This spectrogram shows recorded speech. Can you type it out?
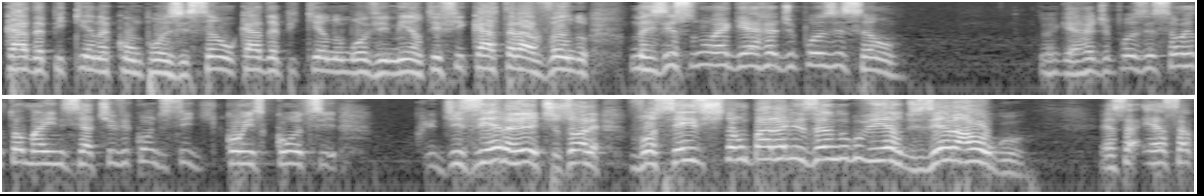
cada pequena composição, cada pequeno movimento, e ficar travando. Mas isso não é guerra de posição. Não é guerra de posição, é tomar iniciativa e dizer antes: olha, vocês estão paralisando o governo, dizer algo. Essa, essa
